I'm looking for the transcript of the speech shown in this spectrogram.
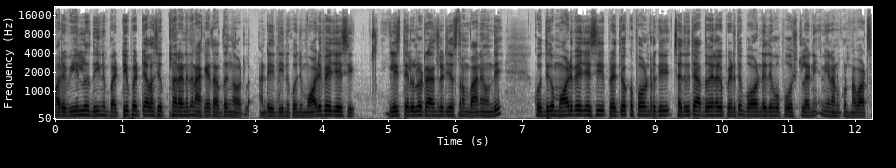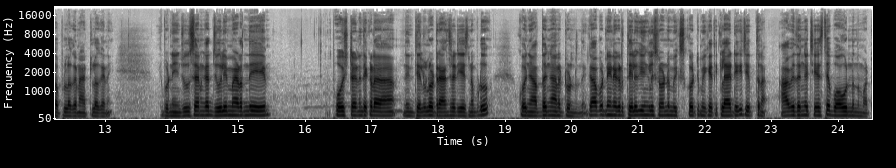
మరి వీళ్ళు దీన్ని బట్టి పట్టి ఎలా చెప్తున్నారు అనేది నాకైతే అర్థం కావట్లేదు అంటే దీన్ని కొంచెం మాడిఫై చేసి ఇంగ్లీష్ తెలుగులో ట్రాన్స్లేట్ చేస్తున్నాం బాగానే ఉంది. కొద్దిగా మాడిఫై చేసి ప్రతి ఒక్క ఫౌండర్కి చదివితే అర్థమయ్యేలాగా పెడితే బాగుండేదేమో పోస్టులు అని నేను అనుకుంటున్నా వాట్సాప్లో కానీ అట్లో కానీ ఇప్పుడు నేను చూశాను కదా జూలీ మేడంది పోస్ట్ అనేది ఇక్కడ నేను తెలుగులో ట్రాన్స్లేట్ చేసినప్పుడు కొంచెం అర్థం కానట్టు ఉంటుంది. కాబట్టి నేను ఇక్కడ తెలుగు ఇంగ్లీష్ రెండు మిక్స్ కొట్టి మీకు అయితే క్లారిటీగా చెప్తున్నా. ఆ విధంగా చేస్తే బాగుంటుంది అనమాట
